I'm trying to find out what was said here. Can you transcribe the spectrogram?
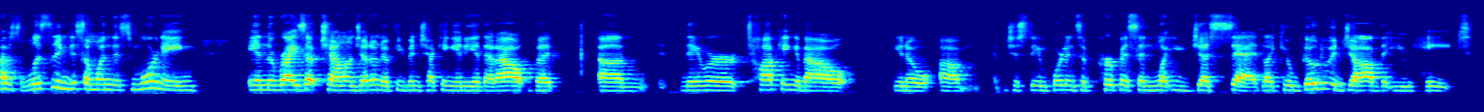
I was listening to someone this morning in the Rise Up Challenge. I don't know if you've been checking any of that out, but um, they were talking about you know um, just the importance of purpose and what you just said like you'll go to a job that you hate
